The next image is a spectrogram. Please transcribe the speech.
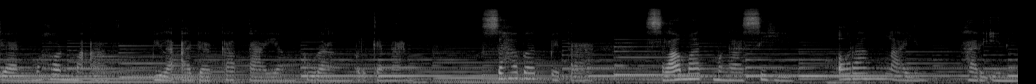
dan mohon maaf bila ada kata yang kurang berkenan. Sahabat Petra, selamat mengasihi orang lain hari ini.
